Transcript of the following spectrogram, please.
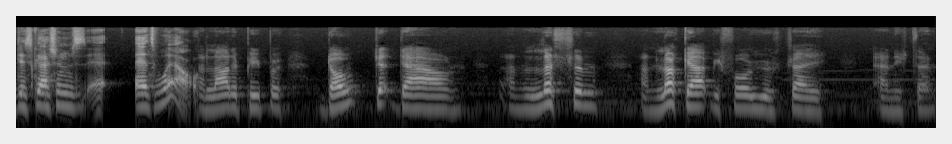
discussions as well. A lot of people don't get down and listen and look at before you say anything.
